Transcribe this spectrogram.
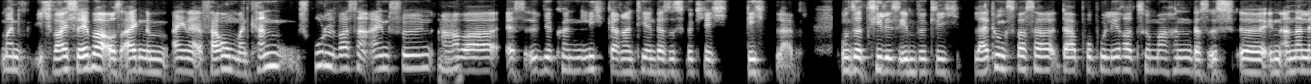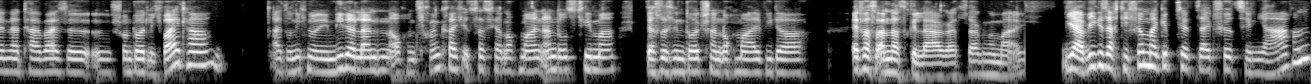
man, ich weiß selber aus eigenem, eigener Erfahrung, man kann Sprudelwasser einfüllen, mhm. aber es, wir können nicht garantieren, dass es wirklich dicht bleibt. Unser Ziel ist eben wirklich, Leitungswasser da populärer zu machen. Das ist äh, in anderen Ländern teilweise äh, schon deutlich weiter. Also nicht nur in den Niederlanden, auch in Frankreich ist das ja nochmal ein anderes Thema. Das ist in Deutschland nochmal wieder etwas anders gelagert, sagen wir mal. Ja, wie gesagt, die Firma gibt es jetzt seit 14 Jahren.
